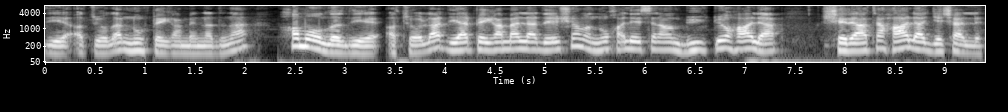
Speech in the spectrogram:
diye atıyorlar. Nuh peygamberin adına. Hamoğulları diye atıyorlar. Diğer peygamberler de yaşıyor ama Nuh Aleyhisselam'ın büyüklüğü hala şeriata hala geçerli.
